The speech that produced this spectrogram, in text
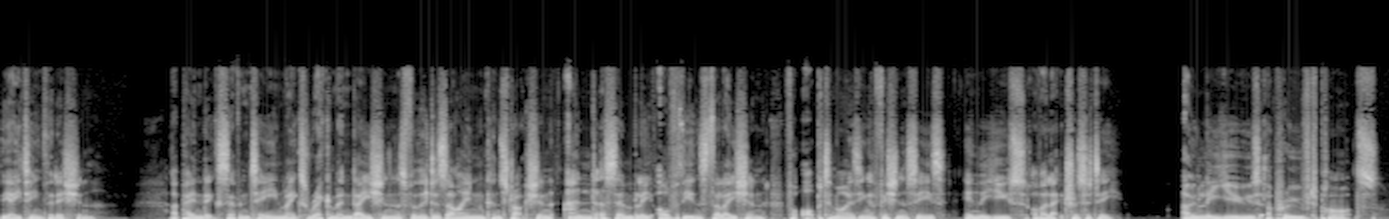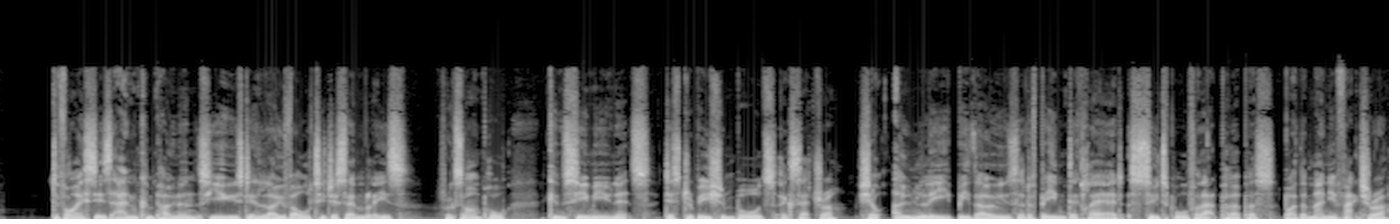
the 18th edition. Appendix 17 makes recommendations for the design, construction, and assembly of the installation for optimizing efficiencies in the use of electricity. Only use approved parts devices and components used in low voltage assemblies, for example, consumer units, distribution boards, etc., shall only be those that have been declared suitable for that purpose by the manufacturer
